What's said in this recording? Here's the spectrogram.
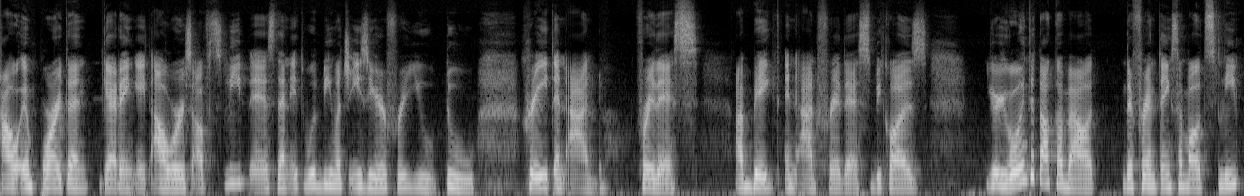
how important getting eight hours of sleep is, then it would be much easier for you to create an ad for this, a baked an ad for this, because you're going to talk about different things about sleep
